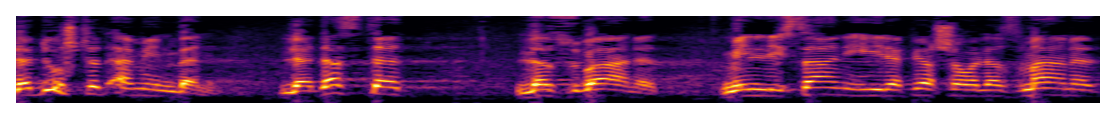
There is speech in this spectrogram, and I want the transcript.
لە دوو شتت ئەمین بن، لە دەستت، لە زبانت، من لسانه لە پێشەوە لە زمانت،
